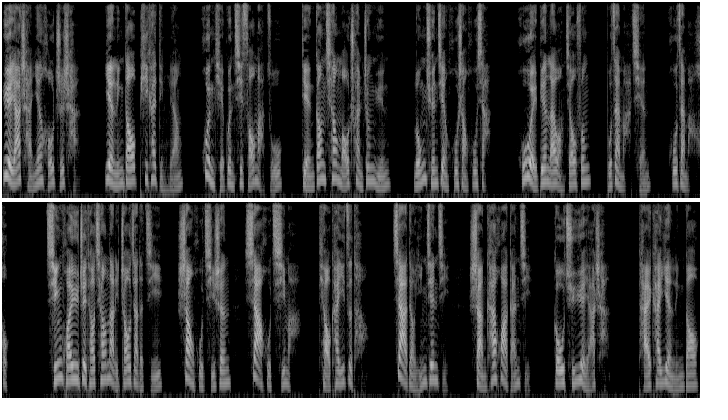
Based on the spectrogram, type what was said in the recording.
月牙铲咽喉直铲，雁翎刀劈开顶梁，混铁棍齐扫马足，点钢枪毛串蒸云，龙泉剑忽上忽下，虎尾鞭来往交锋，不在马前。忽在马后，秦怀玉这条枪那里招架的急，上护其身，下护其马，挑开一字躺，架掉银尖戟，闪开画杆戟，勾去月牙铲，抬开雁翎刀，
